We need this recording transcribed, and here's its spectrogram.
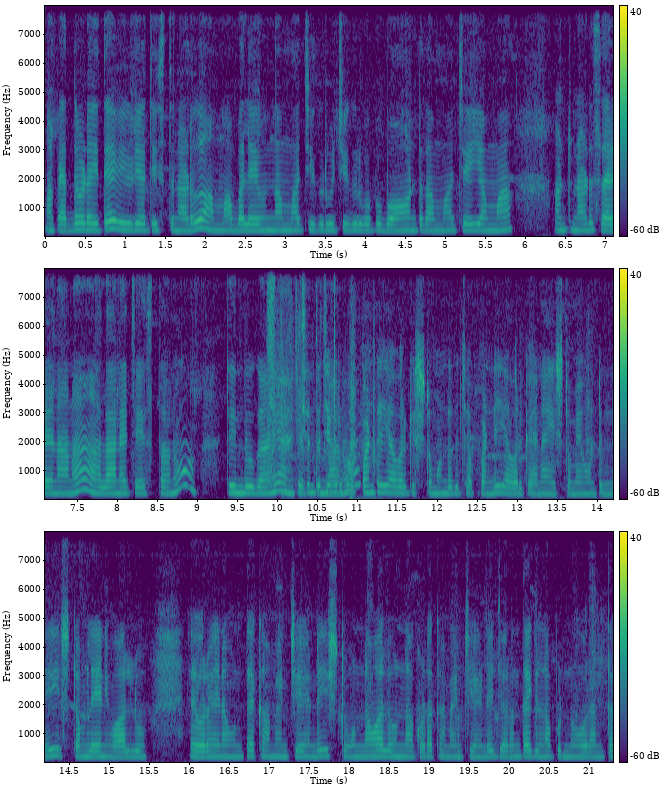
మా పెద్దోడైతే వీడియో తీస్తున్నాడు. అమ్మ భలే ఉందమ్మా చిగురు చిగురు పప్పు బాగుంటుందమ్మా చెయ్యమ్మా అంటున్నాడు. సరే నాన్న అలానే చేస్తాను. తిందు కానీ అని చింత చిగురు పప్పు అంటే ఎవరికి ఇష్టం ఉండదు చెప్పండి. ఎవరికైనా ఇష్టమే ఉంటుంది. ఇష్టం లేని వాళ్ళు ఎవరైనా ఉంటే కామెంట్ చేయండి. ఇష్టం ఉన్న వాళ్ళు ఉన్నా కూడా కామెంట్ చేయండి. జ్వరం తగిలినప్పుడు నోరంతా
